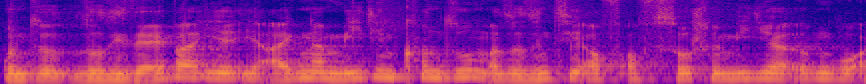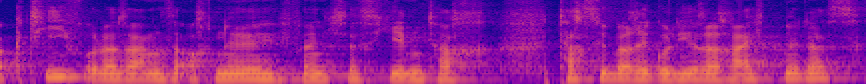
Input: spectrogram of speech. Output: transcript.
Und so, so, Sie selber, Ihr, Ihr eigener Medienkonsum, also sind Sie auf, auf Social Media irgendwo aktiv oder sagen Sie auch, nö, wenn ich das jeden Tag tagsüber reguliere, reicht mir das?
